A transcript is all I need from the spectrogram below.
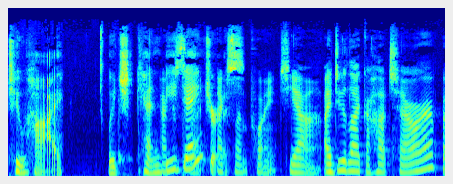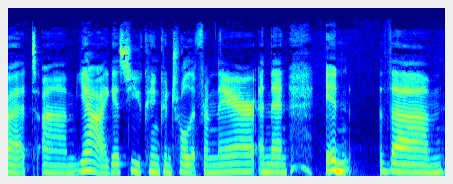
too high. Which can be excellent, dangerous. Excellent point. Yeah, I do like a hot shower, but um, yeah, I guess you can control it from there. And then in the um,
